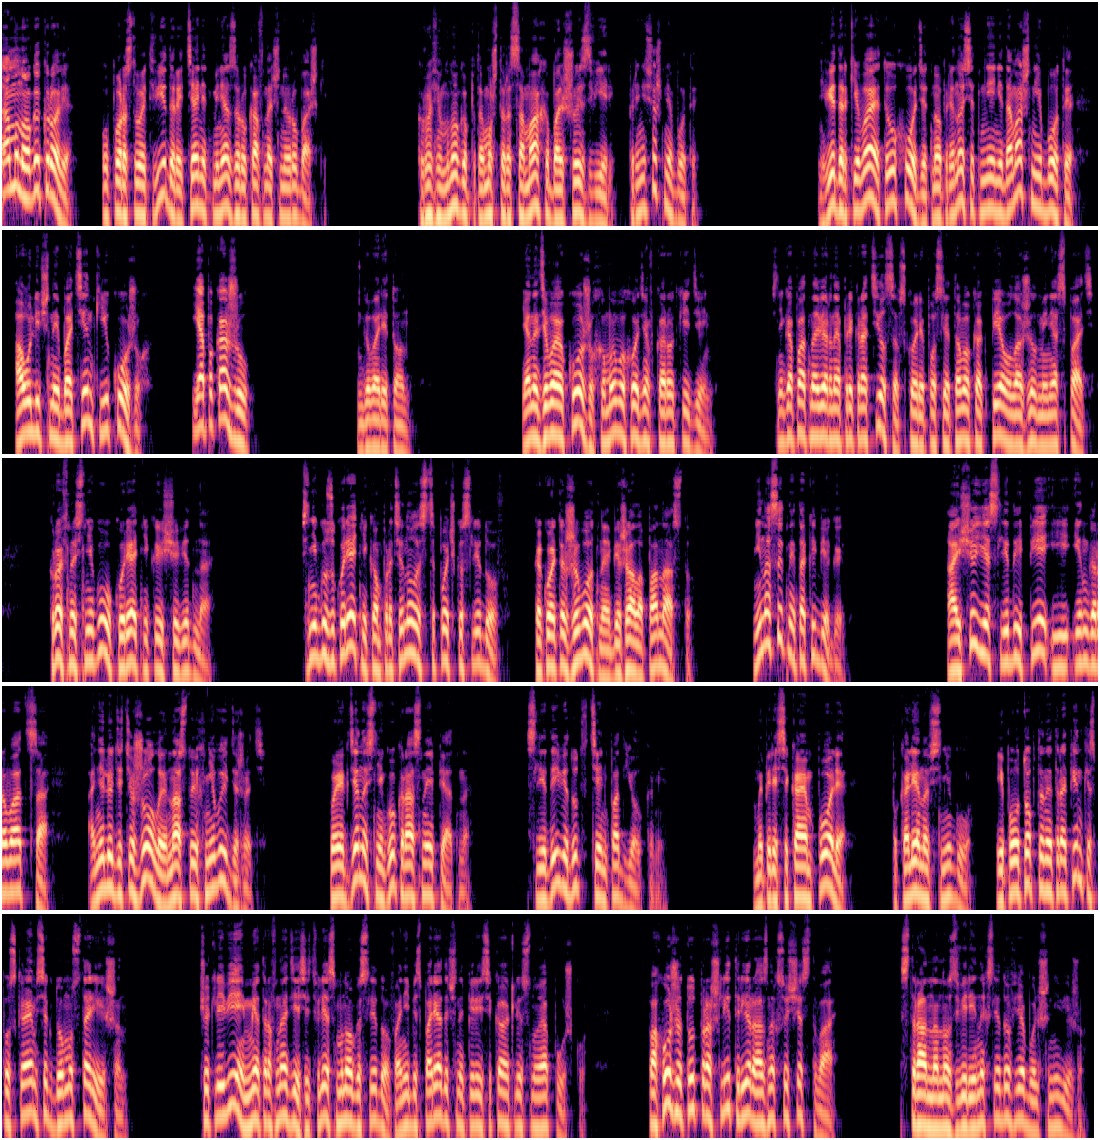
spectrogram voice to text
Там много крови. Упорствует Видер и тянет меня за рукав ночной рубашки. Крови много, потому что росомаха — большой зверь. Принесешь мне боты? Видер кивает и уходит, но приносит мне не домашние боты, а уличные ботинки и кожух. Я покажу, — говорит он. Я надеваю кожух, и мы выходим в короткий день. Снегопад, наверное, прекратился вскоре после того, как Пе уложил меня спать — Кровь на снегу у курятника еще видна. Снегу за курятником протянулась цепочка следов. Какое-то животное бежало по насту. Ненасытный так и бегает. А еще есть следы Пе и Ингорова отца. Они люди тяжелые, насту их не выдержать. Кое-где на снегу красные пятна. Следы ведут в тень под елками. Мы пересекаем поле, по колено в снегу, и по утоптанной тропинке спускаемся к дому старейшин. Чуть левее, метров на десять, в лес много следов. Они беспорядочно пересекают лесную опушку. Похоже, тут прошли три разных существа. Странно, но звериных следов я больше не вижу.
